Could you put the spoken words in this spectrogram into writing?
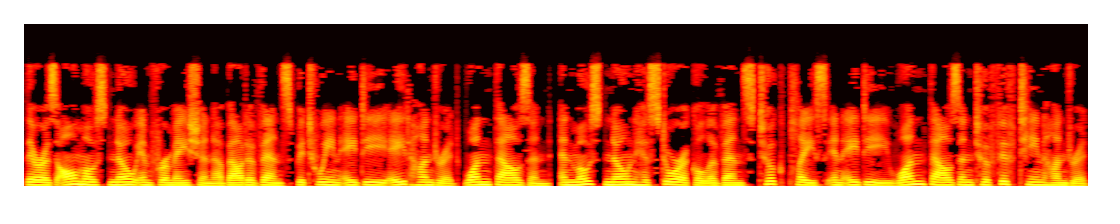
There is almost no information about events between AD 800 1000, and most known historical events took place in AD 1000 to 1500.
